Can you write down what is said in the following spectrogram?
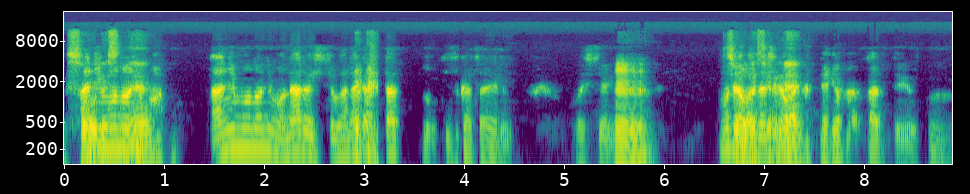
そう何ですね者にも。何者にもなる必要がなかったと気づかされる教え。うん。もちろん私が私でよかったっていう。うん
